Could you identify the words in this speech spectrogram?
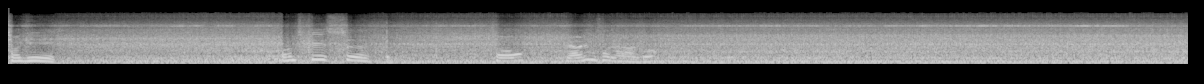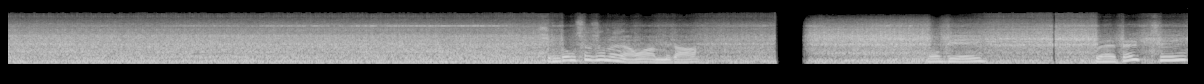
저기 front case 저 베어링 소리 나죠 진동 수준은 양호합니다. 여기 왜 벨트.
